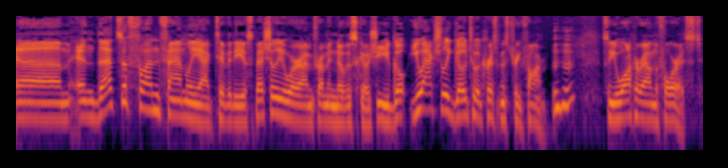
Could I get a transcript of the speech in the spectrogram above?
Um, and that's a fun family activity, especially where I'm from in Nova Scotia. You go, you actually go to a Christmas tree farm. Mm-hmm. So you walk around the forest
